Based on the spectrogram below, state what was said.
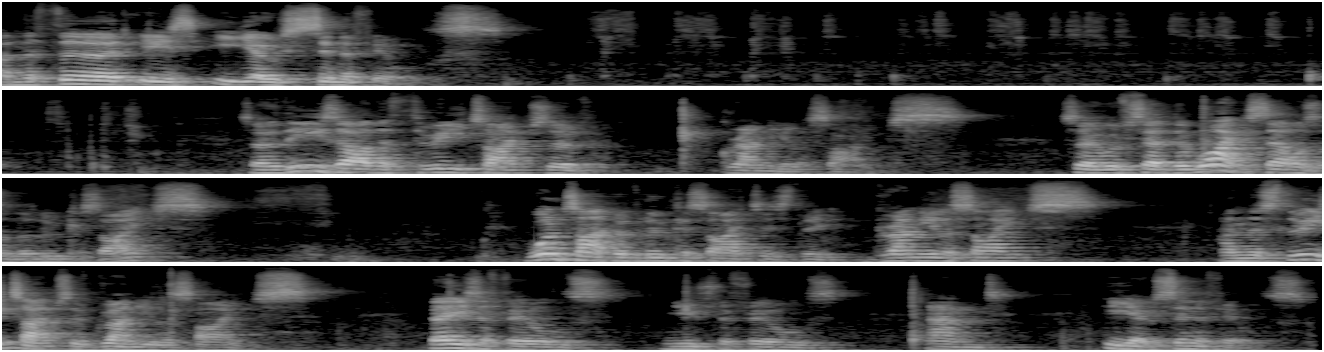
And the third is eosinophils. So these are the three types of granulocytes. So we've said the white cells are the leukocytes. One type of leukocyte is the granulocytes, and there's three types of granulocytes: basophils, neutrophils, and eosinophils.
